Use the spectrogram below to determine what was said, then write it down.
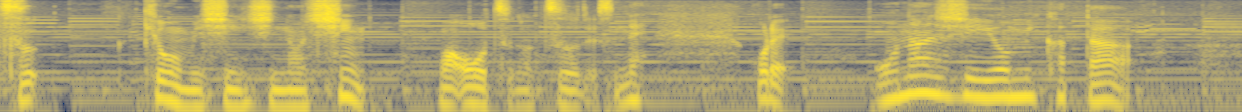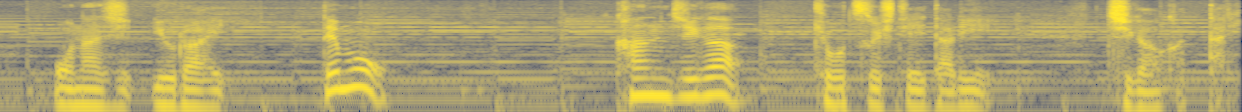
つ興味津々の心は大津の2ですね。これ、同じ読み方、同じ由来。でも、漢字が共通していたり、違うかったり。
